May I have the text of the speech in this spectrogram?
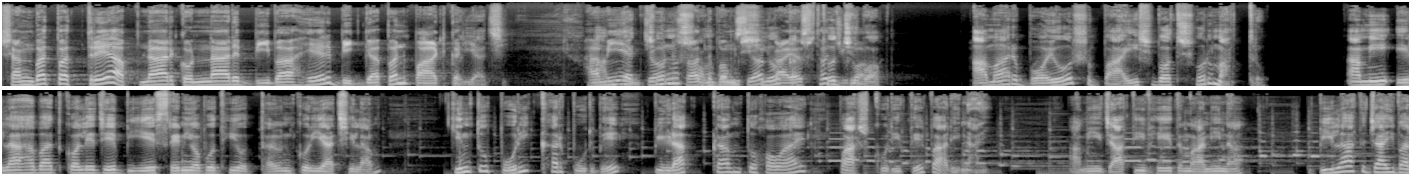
সংবাদপত্রে আপনার কন্যার বিবাহের বিজ্ঞাপন পাঠ করিয়াছি। আমি একজন সদ্বংশীয় কায়স্থ যুবক। আমার বয়স বাইশ বৎসর মাত্র। আমি এলাহাবাদ কলেজে বিএ শ্রেণি অবধি অধ্যয়ন করিয়াছিলাম কিন্তু পরীক্ষার পূর্বে পীড়াক্রান্ত হওয়ায় পাশ করিতে পারি নাই। আমি জাতিভেদ মানি না। বিলাত যাইবার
